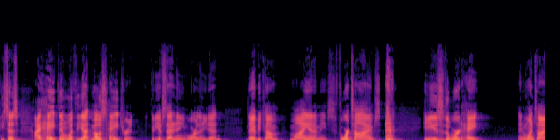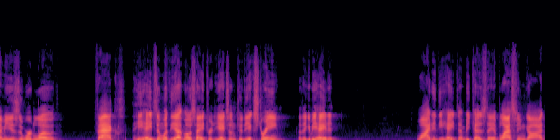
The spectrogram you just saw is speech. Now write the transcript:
he says, I hate them with the utmost hatred. Could he have said it any more than he did? They have become my enemies. Four times he uses the word hate, and one time he uses the word loathe. Fact, he hates them with the utmost hatred. He hates them to the extreme that they could be hated. Why did he hate them? Because they have blasphemed God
